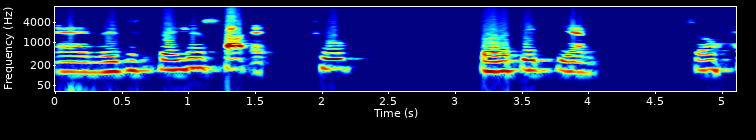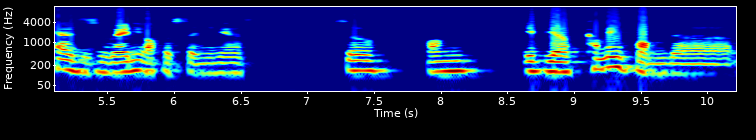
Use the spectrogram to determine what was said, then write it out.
and registration start at 2.30 p.m. So here's the venue of the seminars. So um, if you're coming from the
